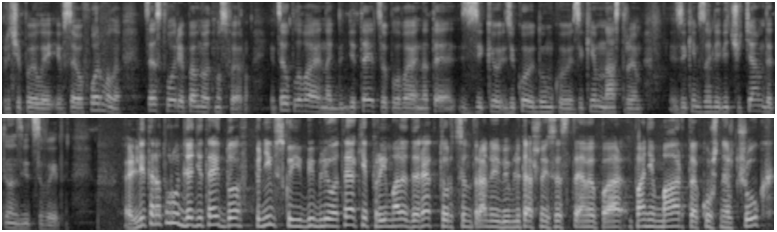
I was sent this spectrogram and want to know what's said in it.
причепили і все оформили, це створює певну атмосферу. І це впливає на дітей, це впливає на те, з якою, думкою, з яким настроєм, з яким взагалі відчуттям дитина звідси вийде. Літературу для дітей до Пнівської бібліотеки приймали директор центральної бібліотечної системи па- пані Марта Кушнерчук,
